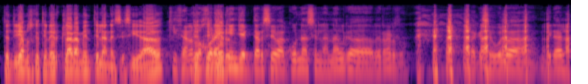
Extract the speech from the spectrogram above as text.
tendríamos que tener claramente la necesidad. Quizá a lo mejor hay que inyectarse vacunas en la nalga, Bernardo, para que se vuelva viral.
